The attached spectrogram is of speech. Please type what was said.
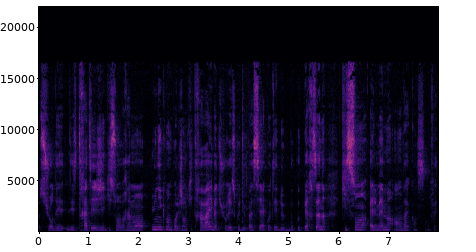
sur des, stratégies qui sont vraiment uniquement pour les gens qui travaillent, bah, tu risques de passer à côté de beaucoup de personnes qui sont elles-mêmes en vacances en fait.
